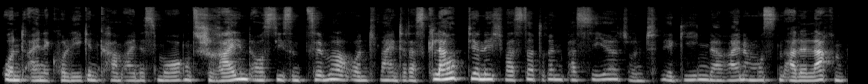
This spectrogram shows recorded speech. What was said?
Und eine Kollegin kam eines Morgens schreiend aus diesem Zimmer und meinte, das glaubt ihr nicht, was da drin passiert. Und wir gingen da rein und mussten alle lachen,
